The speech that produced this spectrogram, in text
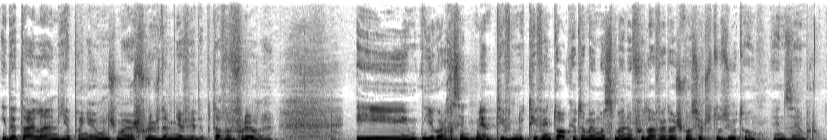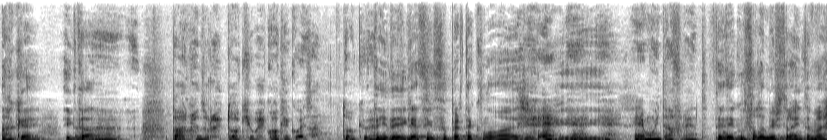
e da Tailândia apanhei um dos maiores frios da minha vida, porque estava frio, não é? E, e agora recentemente estive, no- estive em Tóquio também uma semana, fui lá ver dois concertos do YouTube em dezembro. Ok. E que tal? Ah, pá, adorei. Tóquio é qualquer coisa. Tóquio é, Tenho ideia que é assim super tecnológico. é, e... é, é, é muito à frente. Tenho ideia que o fala meio estranho também.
